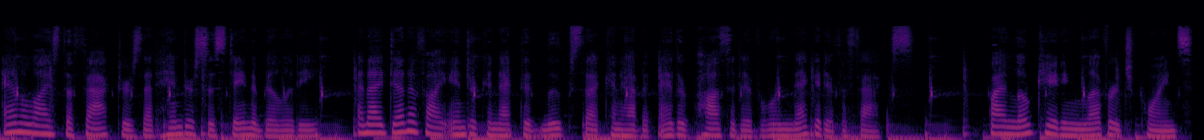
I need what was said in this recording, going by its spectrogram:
analyze the factors that hinder sustainability, and identify interconnected loops that can have either positive or negative effects. By locating leverage points,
